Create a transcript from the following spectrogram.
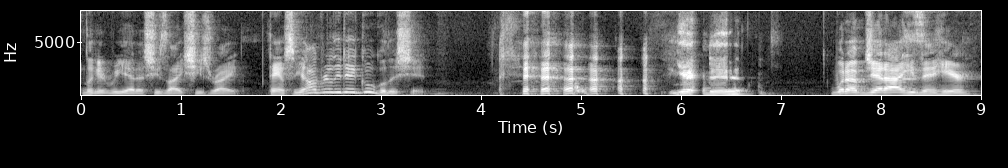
Look at Rietta. She's like, she's right. Damn, so y'all really did Google this shit. Yeah, did. What up, Jedi? He's in here.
